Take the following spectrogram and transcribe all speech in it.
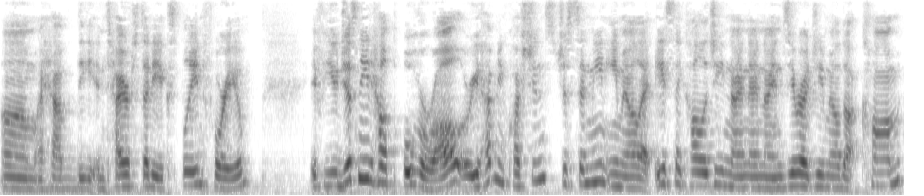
Um, I have the entire study explained for you. If you just need help overall or you have any questions, just send me an email at aicepsychology9990 at gmail.com.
